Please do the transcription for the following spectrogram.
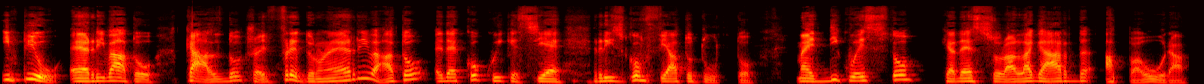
In più è arrivato caldo, cioè il freddo non è arrivato ed ecco qui che si è risgonfiato tutto. Ma è di questo che adesso la Lagarde ha paura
